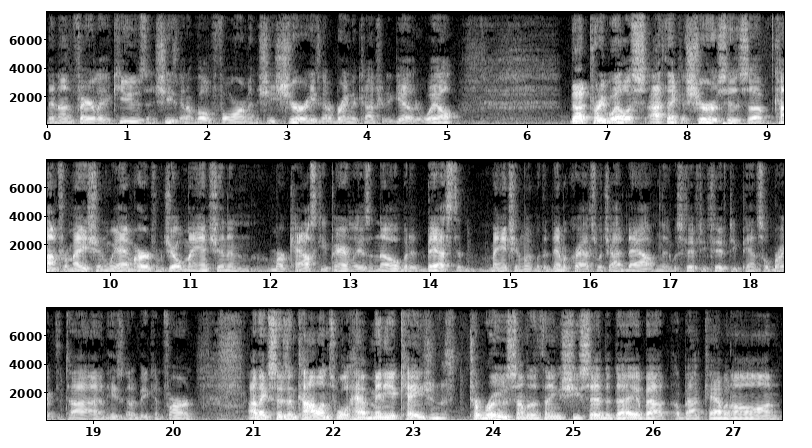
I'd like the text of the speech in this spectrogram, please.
been unfairly accused, and she's going to vote for him, and she's sure he's going to bring the country together. Well. That pretty well, I think, assures his uh, confirmation. We haven't heard from Joe Manchin, and Murkowski apparently is a no, but at best, Manchin went with the Democrats, which I doubt, and it was 50 50. Pence will break the tie, and he's going to be confirmed. I think Susan Collins will have many occasions to rue some of the things she said today about, about Kavanaugh and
